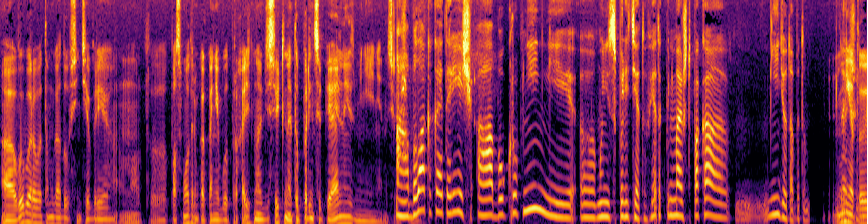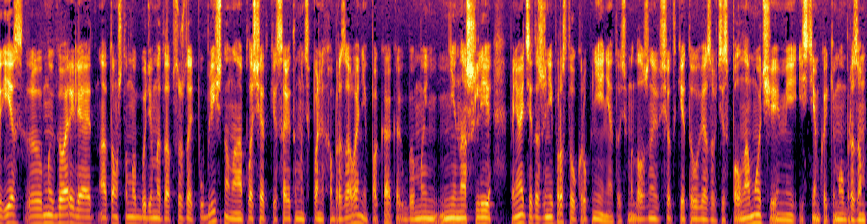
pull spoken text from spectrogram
а, выборы в этом году, в сентябре. Ну, вот, э, посмотрим, как они будут проходить. Но действительно, это принципиальные изменения. На а была какая-то речь об укрупнении э, муниципалитетов? Я так понимаю, что пока не идет об этом нет, если мы говорили о, том, что мы будем это обсуждать публично на площадке Совета муниципальных образований, пока как бы мы не нашли, понимаете, это же не просто укрупнение, то есть мы должны все-таки это увязывать и с полномочиями, и с тем, каким образом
